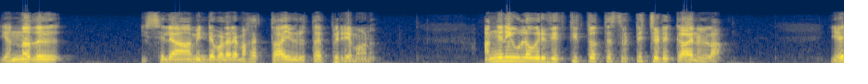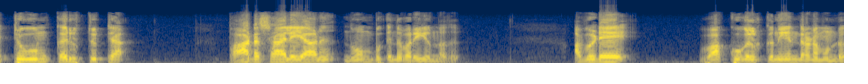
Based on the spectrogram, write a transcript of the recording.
എന്നത് ഇസ്ലാമിന്റെ വളരെ മഹത്തായ ഒരു താല്പര്യമാണ് അങ്ങനെയുള്ള ഒരു വ്യക്തിത്വത്തെ സൃഷ്ടിച്ചെടുക്കാനുള്ള ഏറ്റവും കരുത്തുറ്റ പാഠശാലയാണ് നോമ്പ് എന്ന് പറയുന്നത്. അവിടെ വാക്കുകൾക്ക് നിയന്ത്രണമുണ്ട്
